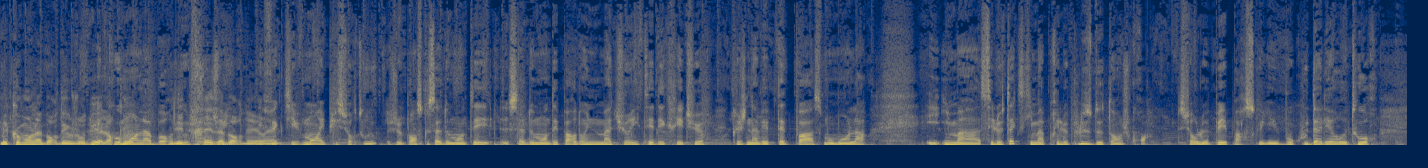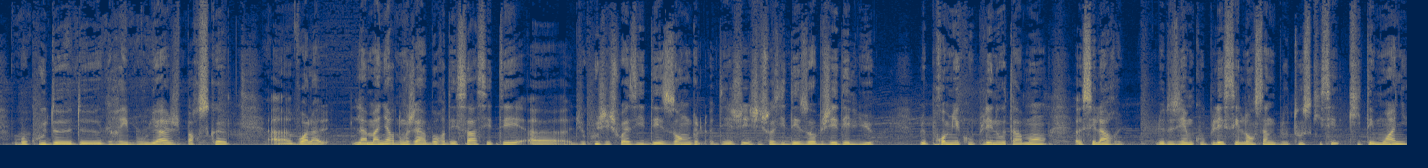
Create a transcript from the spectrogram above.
Mais comment l'aborder aujourd'hui alors comment l'aborder est très abordé Effectivement, et puis surtout, je pense que ça demandait, ça demandait pardon une maturité d'écriture que je n'avais peut-être pas à ce moment-là. Et il m'a, c'est le texte qui m'a pris le plus de temps, je crois, sur le P parce qu'il y a eu beaucoup d'allers-retours, beaucoup de, de gribouillage parce que euh, voilà, la manière dont j'ai abordé ça, c'était euh, du coup j'ai choisi des angles, j'ai choisi des objets, des lieux. Le premier couplet notamment, euh, c'est la rue. Le deuxième couplet, c'est l'enceinte Bluetooth qui, qui témoigne.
